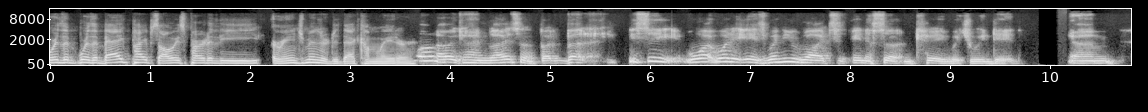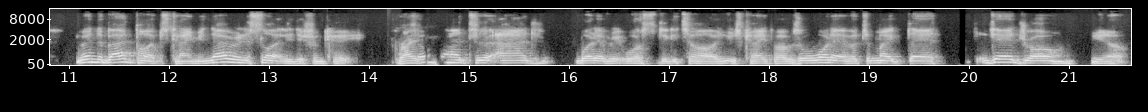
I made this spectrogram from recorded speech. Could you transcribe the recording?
Were the were the bagpipes always part of the arrangement, or did that come later? Well, no, it came later. But but you see, what what it is when you write in a certain key, which we did, um, when the bagpipes came in, they were in a slightly different key. Right. So we had to add whatever it was to the guitar, use capos or whatever to make their their drone, you know,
